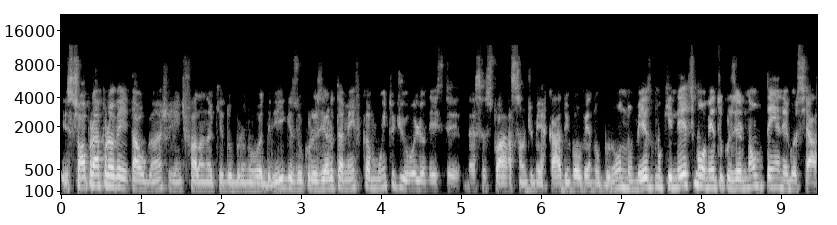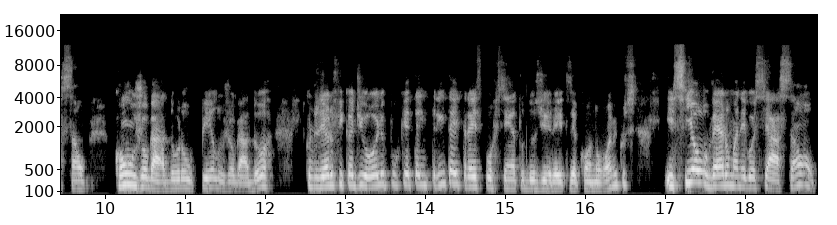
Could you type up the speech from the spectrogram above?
e, só para aproveitar o gancho, a gente falando aqui do Bruno Rodrigues, o Cruzeiro também fica muito de olho nesse, nessa situação de mercado envolvendo o Bruno, mesmo que nesse momento o Cruzeiro não tenha negociação com o jogador ou pelo jogador, Cruzeiro fica de olho porque tem 33% dos direitos econômicos, e se houver uma negociação,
